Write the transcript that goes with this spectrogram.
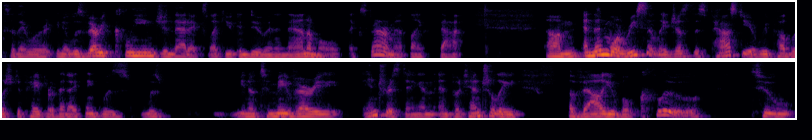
So they were, you know, it was very clean genetics, like you can do in an animal experiment like that. Um, and then more recently, just this past year, we published a paper that I think was was, you know, to me very interesting and, and potentially a valuable clue to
